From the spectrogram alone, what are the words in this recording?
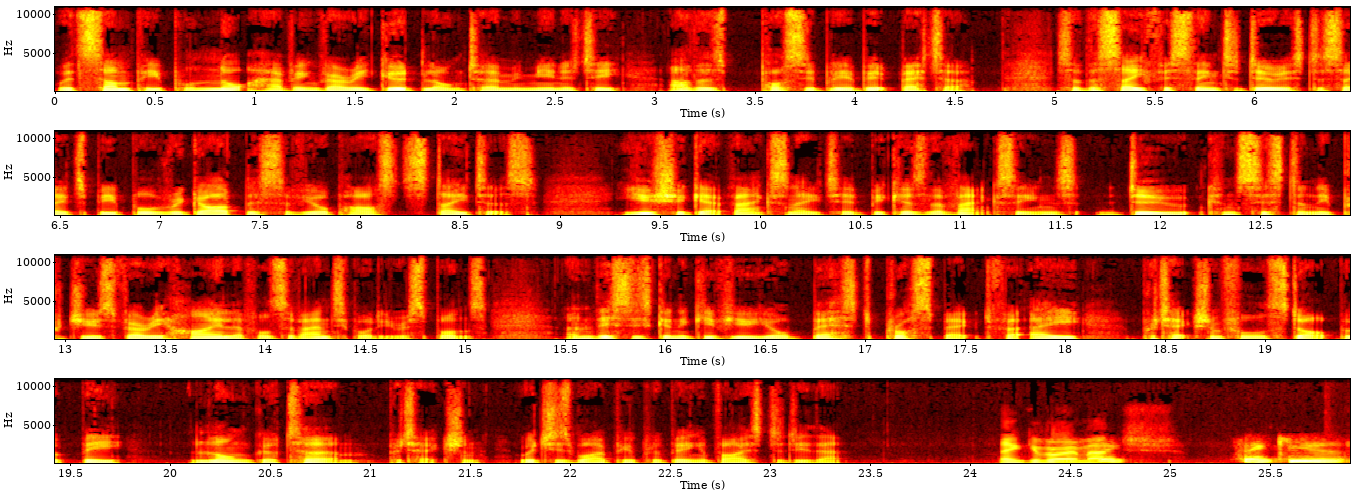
with some people not having very good long term immunity, others possibly a bit better. So, the safest thing to do is to say to people, regardless of your past status, you should get vaccinated because the vaccines do consistently produce very high levels of antibody response, and this is going to give you your best prospect for A, protection full stop, but B, longer term protection, which is why people are being advised to do that. Thank you very much. Thank you.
